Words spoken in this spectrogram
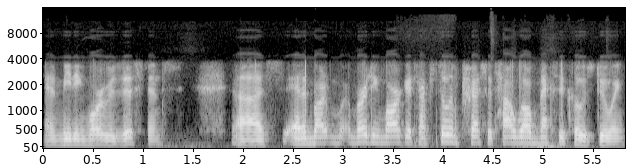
and meeting more resistance. Uh, and emerging markets, I'm still impressed with how well Mexico's doing.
